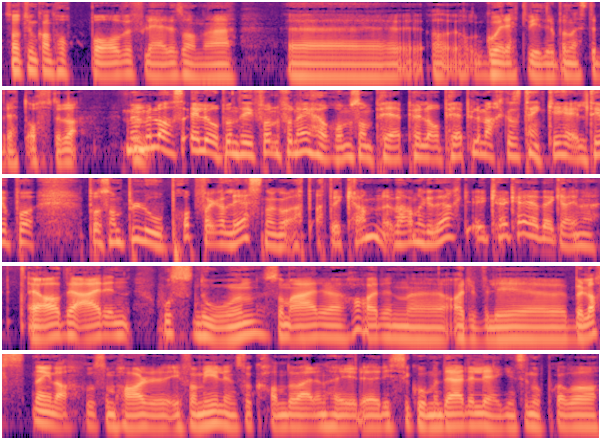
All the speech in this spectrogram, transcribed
Sånn at hun kan hoppe over flere sånne uh, Gå rett videre på neste brett oftere, da. Men, men Lars, jeg lurer på en ting, for, for Når jeg hører om sånn p-piller og p-pillemerker, så tenker jeg hele tida på, på sånn blodpropp. For jeg har lest noe at, at det kan være noe der. Hva, hva er det greiene? Ja, det er en, hos noen som er, har en eh, arvelig belastning, da, hos som har i familien, så kan det være en høyere risiko. Men det er det legen sin oppgave å,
